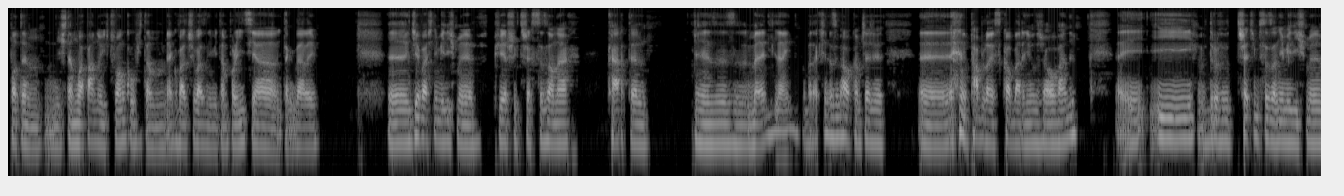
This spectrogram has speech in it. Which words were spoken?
potem gdzieś tam łapano ich członków i tam jak walczyła z nimi tam policja i tak dalej. E, Gdzie właśnie mieliśmy w pierwszych trzech sezonach kartel e, z, z Melody Lane, chyba tak się nazywało, w każdym e, Pablo Escobar nieodżałowany. I w w trzecim sezonie mieliśmy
